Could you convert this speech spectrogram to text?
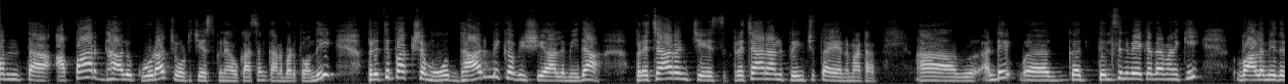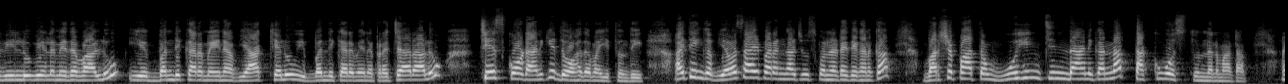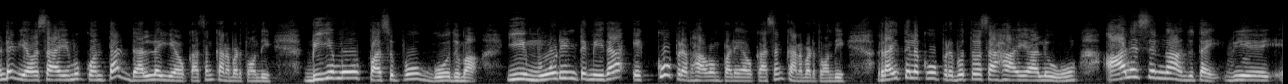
కొంత అపార్థాలు కూడా చోటు చేసుకునే అవకాశం కనబడుతోంది. ప్రతిపక్షము ధార్మిక విషయాల మీద ప్రచారం చేసి ప్రచారాలు పెంచుతాయి అన్నమాట అంటే తెలిసినవే కదా మనకి? వాళ్ళ మీద వీళ్ళు వీళ్ళ మీద వాళ్ళు ఇబ్బందికరమైన వ్యాఖ్యలు ఇబ్బందికరమైన ప్రచారాలు చేసుకోవడానికి దోహదమవుతుంది. అయితే ఇంకా వ్యవసాయ పరంగా చూసుకున్నట్టయితే కనుక వర్షపాతం ఊహించిన దానికన్నా తక్కువ వస్తుందన్నమాట. అంటే వ్యవసాయము కొంత డల్ అయ్యే అవకాశం కనబడుతోంది. బియ్యము పసుపు గోధుమ ఈ మూడింటి మీద ఎక్కువ ప్రభావం పడే అవకాశం కనబడుతోంది. రైతులకు ప్రభుత్వ సహాయాలు ఆలస్యంగా అందుతాయి.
